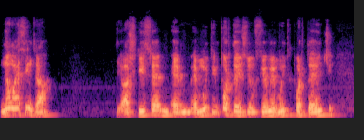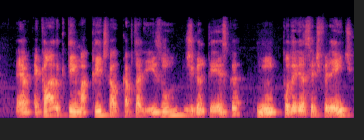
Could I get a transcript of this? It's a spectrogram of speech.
não é central. Eu acho que isso é, é, é muito importante no filme, é muito importante. É, é, claro que tem uma crítica ao capitalismo gigantesca, não poderia ser diferente,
